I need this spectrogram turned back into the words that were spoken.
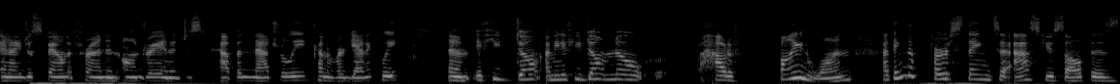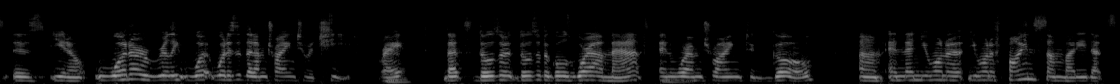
and I just found a friend in Andre, and it just happened naturally, kind of organically. Um, if you don't, I mean, if you don't know how to find one, I think the first thing to ask yourself is is you know what are really what what is it that I'm trying to achieve, right? Yeah. That's those are those are the goals where I'm at and where I'm trying to go. Um, and then you want to you want to find somebody that's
